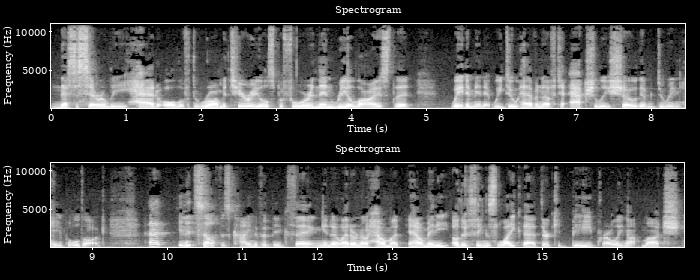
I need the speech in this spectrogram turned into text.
necessarily had all of the raw materials before and then realized that wait a minute, we do have enough to actually show them doing Hey Bulldog. That in itself is kind of a big thing. You know, I don't know how much, how many other things like that there could be. Probably not much.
